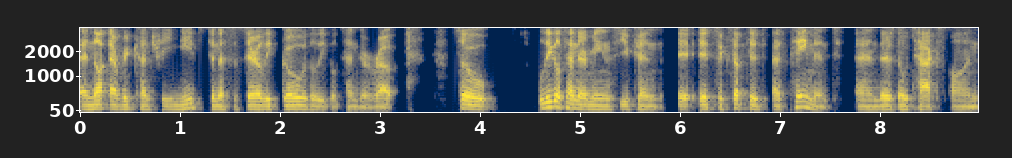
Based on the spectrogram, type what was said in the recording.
and not every country needs to necessarily go the legal tender route. So legal tender means you can it, it's accepted as payment and there's no tax on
